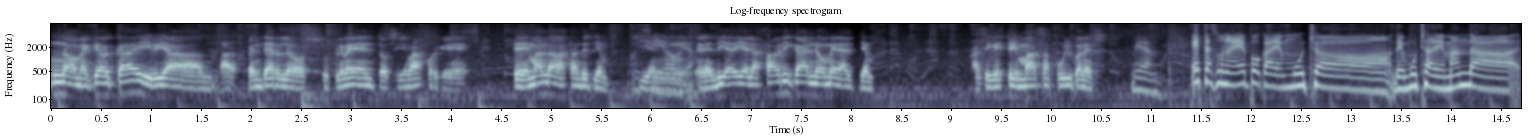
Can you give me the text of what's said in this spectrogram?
No, me quedo acá y voy a, a vender los suplementos y demás porque te demanda bastante tiempo. Y Y sí, en, el día a día de la fábrica no me da el tiempo. Así que estoy más a full con eso. Bien. Esta es una época de mucho, de mucha demanda,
